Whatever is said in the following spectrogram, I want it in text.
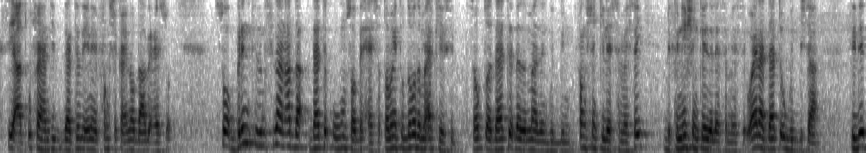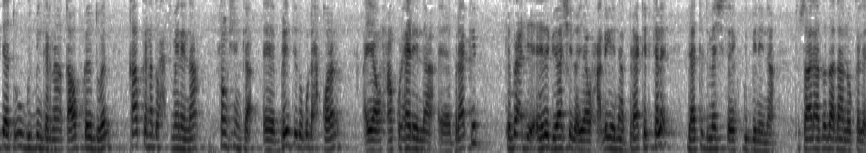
si aad u fahamtid daatada inay functionka inoo daabaceyso so printida sidaan hadda daata kuguma soo baxaysa toban toddobada ma arkaysid sababtoo daatadhada maadan gudbin. Functionkii la samaysay definitionkeeda la samaysay. Waa inaad daata u gudbisaa. Sidee data ugu gudbin karnaa? Qaabab kala duwan. Qaabkan hadda waxaan sameynaynaa functionka printed ku dhex qoran ayaa waxaan ku xiraynaa bracket. Kabacdi heda gadaasheeda ayaa waxaan dhigaynaa bracket kale. Daatada meeshaas ayaan ku gudbinaynaa. Tusaale haddadaa dhahnoo kale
